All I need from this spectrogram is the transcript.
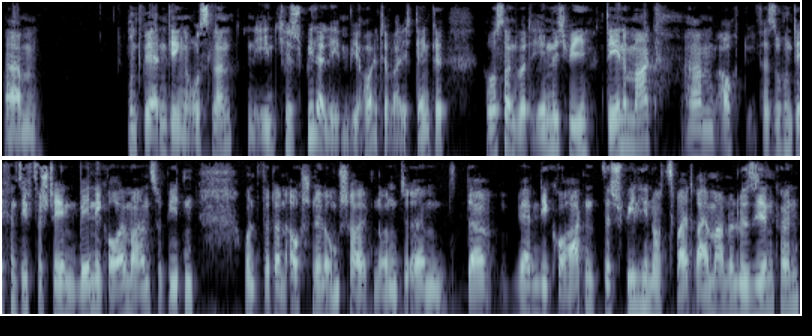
Ähm, und werden gegen Russland ein ähnliches Spiel erleben wie heute, weil ich denke, Russland wird ähnlich wie Dänemark ähm, auch versuchen, defensiv zu stehen, wenig Räume anzubieten und wird dann auch schnell umschalten. Und ähm, da werden die Kroaten das Spiel hier noch zwei, dreimal analysieren können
